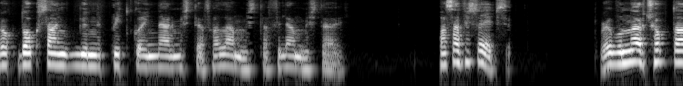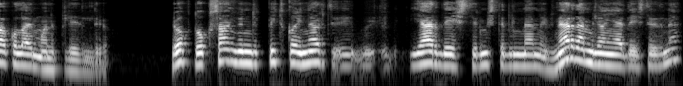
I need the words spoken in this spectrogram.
Yok 90 günlük bitcoinlermiş de falanmış da filanmış da. Pasafiso hepsi. Ve bunlar çok daha kolay manipüle ediliyor. Yok 90 günlük bitcoinler e, yer değiştirmiş de bilmem ne. Nereden biliyorsun yer değiştirdiğini?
